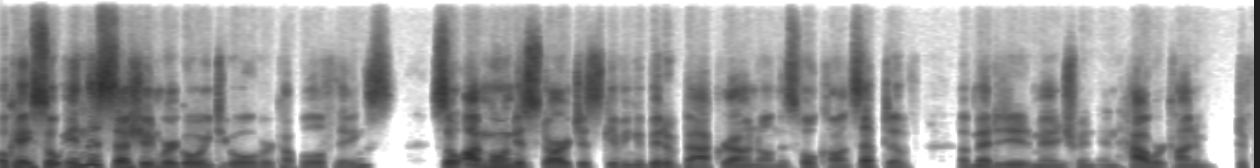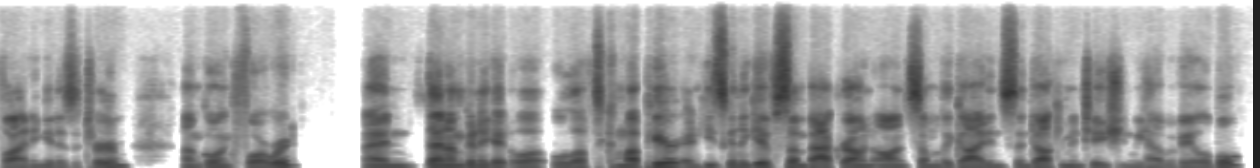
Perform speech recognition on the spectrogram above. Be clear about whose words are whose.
Speaker 1: Okay, so in this session, we're going to go over a couple of things. So I'm going to start just giving a bit of background on this whole concept of, of metadata management and how we're kind of defining it as a term um, going forward. And then I'm going to get Olav to come up here and he's going to give some background on some of the guidance and documentation we have available.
